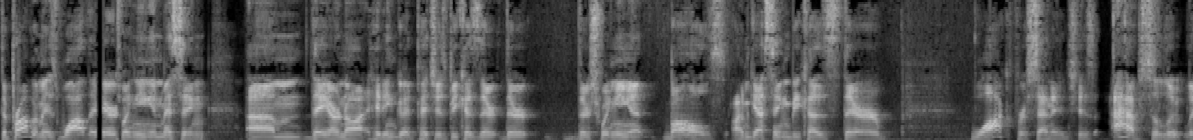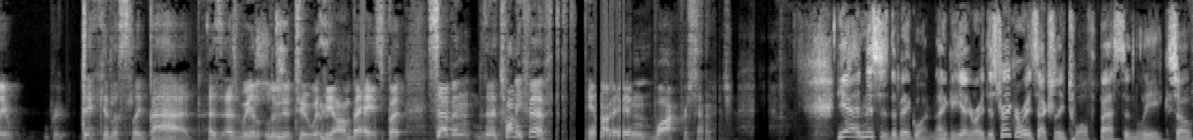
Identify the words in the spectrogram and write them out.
The problem is while they're swinging and missing, um, they are not hitting good pitches because they're they're they're swinging at balls. I'm guessing because their walk percentage is absolutely ridiculously bad, as as we alluded to with the on base. But seven, the twenty fifth in, in walk percentage. Yeah, and this is the big one. Like, yeah, right. The strikeout rate's actually 12th best in the league. So,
